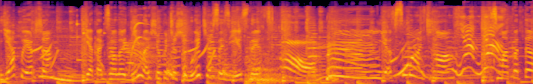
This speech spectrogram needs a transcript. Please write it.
Я перша. Я так зголодніла, що хочу швидше все з'їсти. Ммм, як смачно! Смакота!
